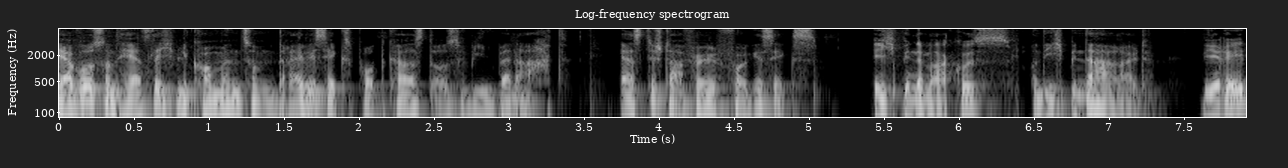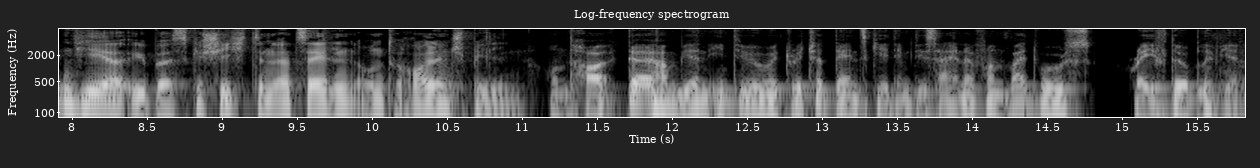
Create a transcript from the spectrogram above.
Servus und herzlich willkommen zum 3W6 Podcast aus Wien bei Nacht. Erste Staffel, Folge 6. Ich bin der Markus. Und ich bin der Harald. Wir reden hier übers Geschichten erzählen und Rollenspielen. Und heute haben wir ein Interview mit Richard Dansky, dem Designer von White Wolves Rave the Oblivion.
